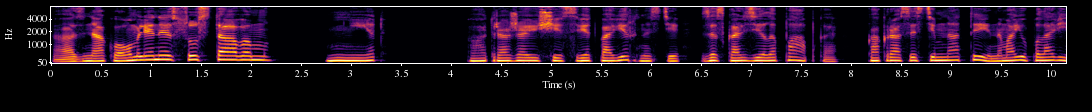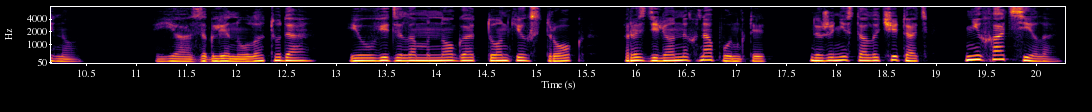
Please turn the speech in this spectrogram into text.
«Ознакомлены с суставом?» «Нет». По отражающей свет поверхности заскользила папка, как раз из темноты на мою половину. Я заглянула туда и увидела много тонких строк, разделенных на пункты. Даже не стала читать, не хотела.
